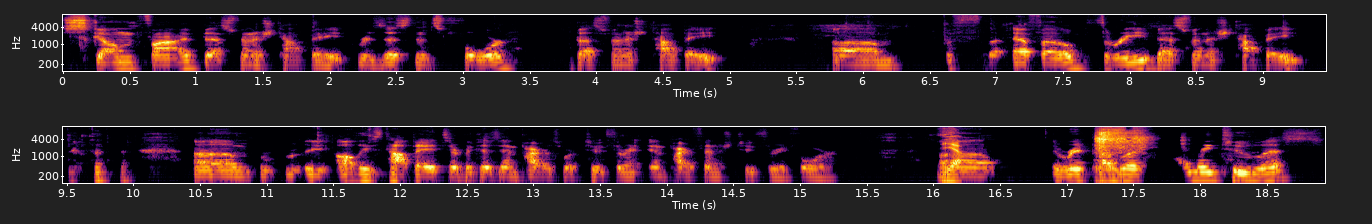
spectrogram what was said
Scum five best finish top eight. Resistance four best finish top eight. Um, FO three best finish top eight. um, all these top eights are because empires were two three. Empire finished two three four. Yeah. Uh, the Republic only two lists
